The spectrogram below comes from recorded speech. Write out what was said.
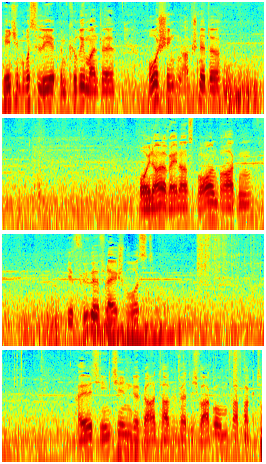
Hähnchenbrustfilet im Currymantel, Rohschinkenabschnitte, Original Reiners Bauernbraten, Geflügelfleischwurst, Hals Hähnchen, gegart, tafelfertig, Vakuum verpackt.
